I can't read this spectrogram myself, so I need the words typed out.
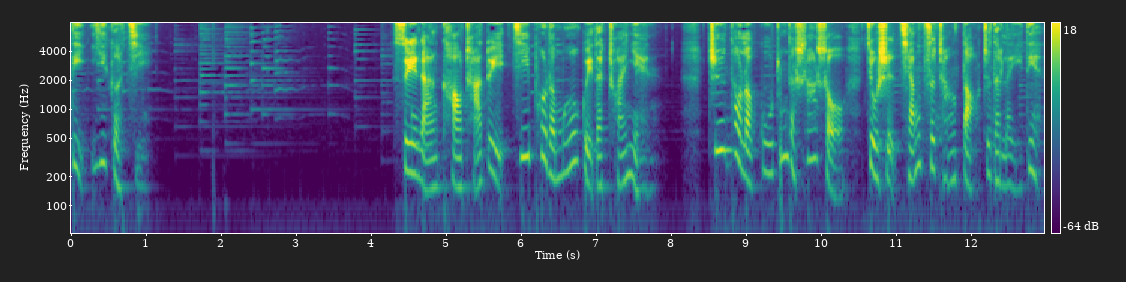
第一个纪。虽然考察队击破了魔鬼的传言，知道了谷中的杀手就是强磁场导致的雷电，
